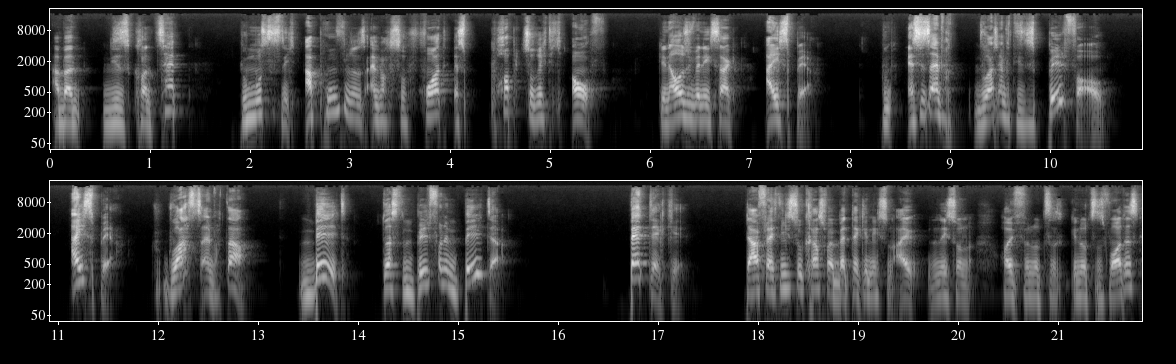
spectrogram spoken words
aber dieses Konzept, du musst es nicht abrufen, sondern es einfach sofort, es poppt so richtig auf. Genauso wie wenn ich sage Eisbär. Du, es ist einfach, du hast einfach dieses Bild vor Augen. Eisbär. Du, du hast es einfach da. Bild. Du hast ein Bild von dem Bild da. Bettdecke. Da vielleicht nicht so krass, weil Bettdecke nicht so ein, nicht so ein häufig genutztes, genutztes Wort ist.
